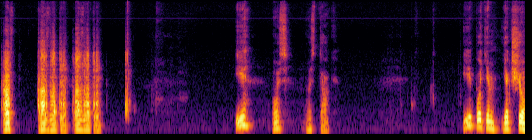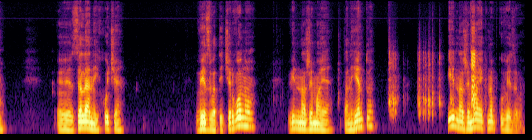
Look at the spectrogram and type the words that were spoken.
Раз, раз, два, три, раз, два, три. І ось ось так. І потім, якщо е, зелений хоче визвати червоного, він нажимає тангенту і нажимає кнопку визова.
